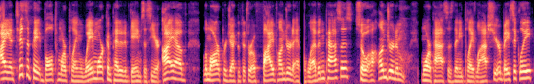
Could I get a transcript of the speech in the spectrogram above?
i anticipate baltimore playing way more competitive games this year i have lamar projected to throw 511 passes so 100 and more passes than he played last year basically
